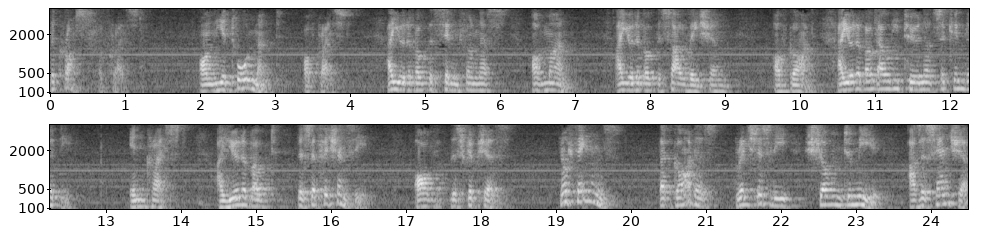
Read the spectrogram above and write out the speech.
the cross of Christ, on the atonement of Christ. I hear about the sinfulness of man. I hear about the salvation of God. I hear about our eternal security in Christ. I hear about the sufficiency of the scriptures. You know, things that God has graciously shown to me as essential.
